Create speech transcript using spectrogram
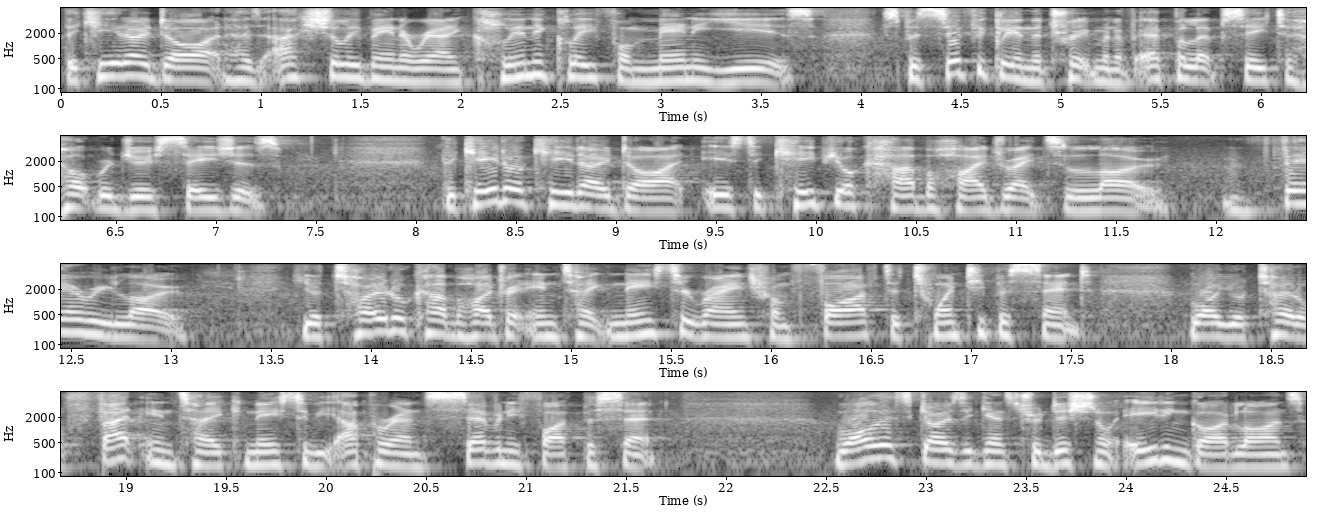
the keto diet has actually been around clinically for many years, specifically in the treatment of epilepsy to help reduce seizures. The keto keto diet is to keep your carbohydrates low, very low. Your total carbohydrate intake needs to range from 5 to 20%, while your total fat intake needs to be up around 75%. While this goes against traditional eating guidelines,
